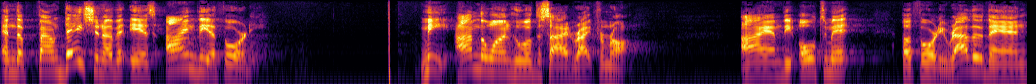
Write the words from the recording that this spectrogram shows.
and the foundation of it is I'm the authority. Me, I'm the one who will decide right from wrong. I am the ultimate authority rather than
